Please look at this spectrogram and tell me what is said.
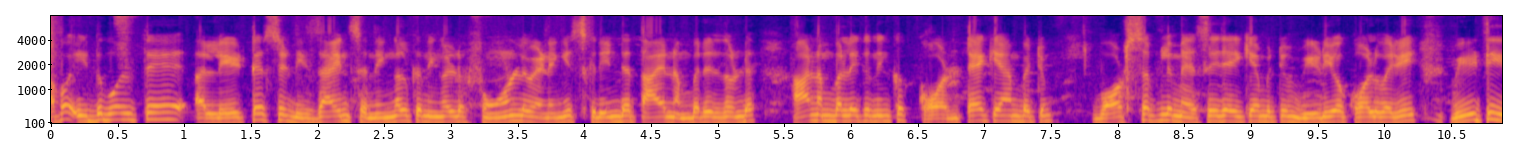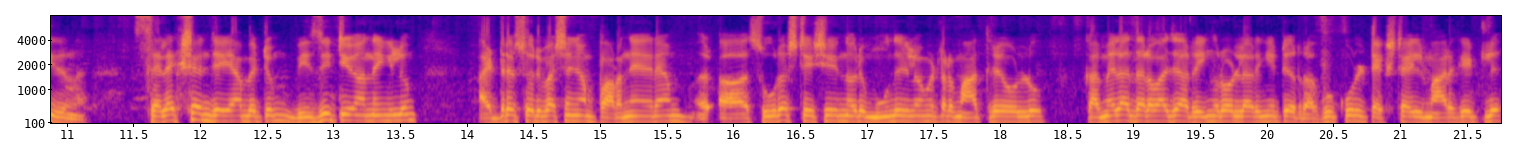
അപ്പോൾ ഇതുപോലത്തെ ലേറ്റസ്റ്റ് ഡിസൈൻസ് നിങ്ങൾക്ക് നിങ്ങളുടെ ഫോണിൽ വേണമെങ്കിൽ സ്ക്രീനിന്റെ താഴെ നമ്പർ ഇരുന്നുണ്ട് ആ നമ്പറിലേക്ക് നിങ്ങൾക്ക് കോൺടാക്ട് ചെയ്യാൻ പറ്റും. വാട്സപ്പിൽ മെസ്സേജ് അയക്കാൻ പറ്റും. വീഡിയോ കോൾ വഴി വീട്ടിൽ ഇരുന്ന് സെലക്ഷൻ ചെയ്യാൻ പറ്റും. വിസിറ്റ് ചെയ്യുകയാണെങ്കിലും അഡ്രസ്സ് ഒരു പക്ഷേ ഞാൻ പറഞ്ഞുതരാം. സൂറത്ത് സ്റ്റേഷനിൽ നിന്ന് ഒരു മൂന്ന് കിലോമീറ്റർ മാത്രമേ ഉള്ളൂ. കമേല ദർവാജ റിംഗ് റോഡിൽ ഇറങ്ങിയിട്ട് റഘുക്കൂൾ ടെക്സ്റ്റൈൽ മാർക്കറ്റിൽ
